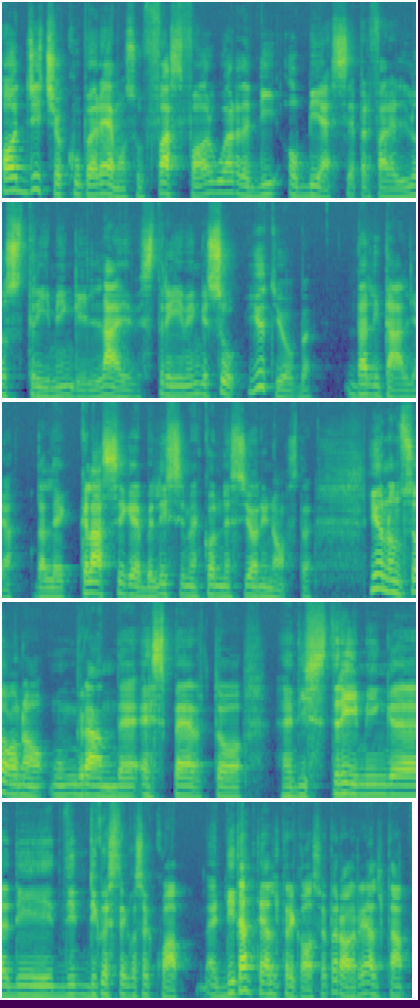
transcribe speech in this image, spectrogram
Oggi ci occuperemo su Fast Forward di OBS per fare lo streaming, il live streaming su YouTube dall'Italia, dalle classiche e bellissime connessioni nostre. Io non sono un grande esperto eh, di streaming, eh, di, di, di, queste cose qua, eh, di tante altre cose, però in realtà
